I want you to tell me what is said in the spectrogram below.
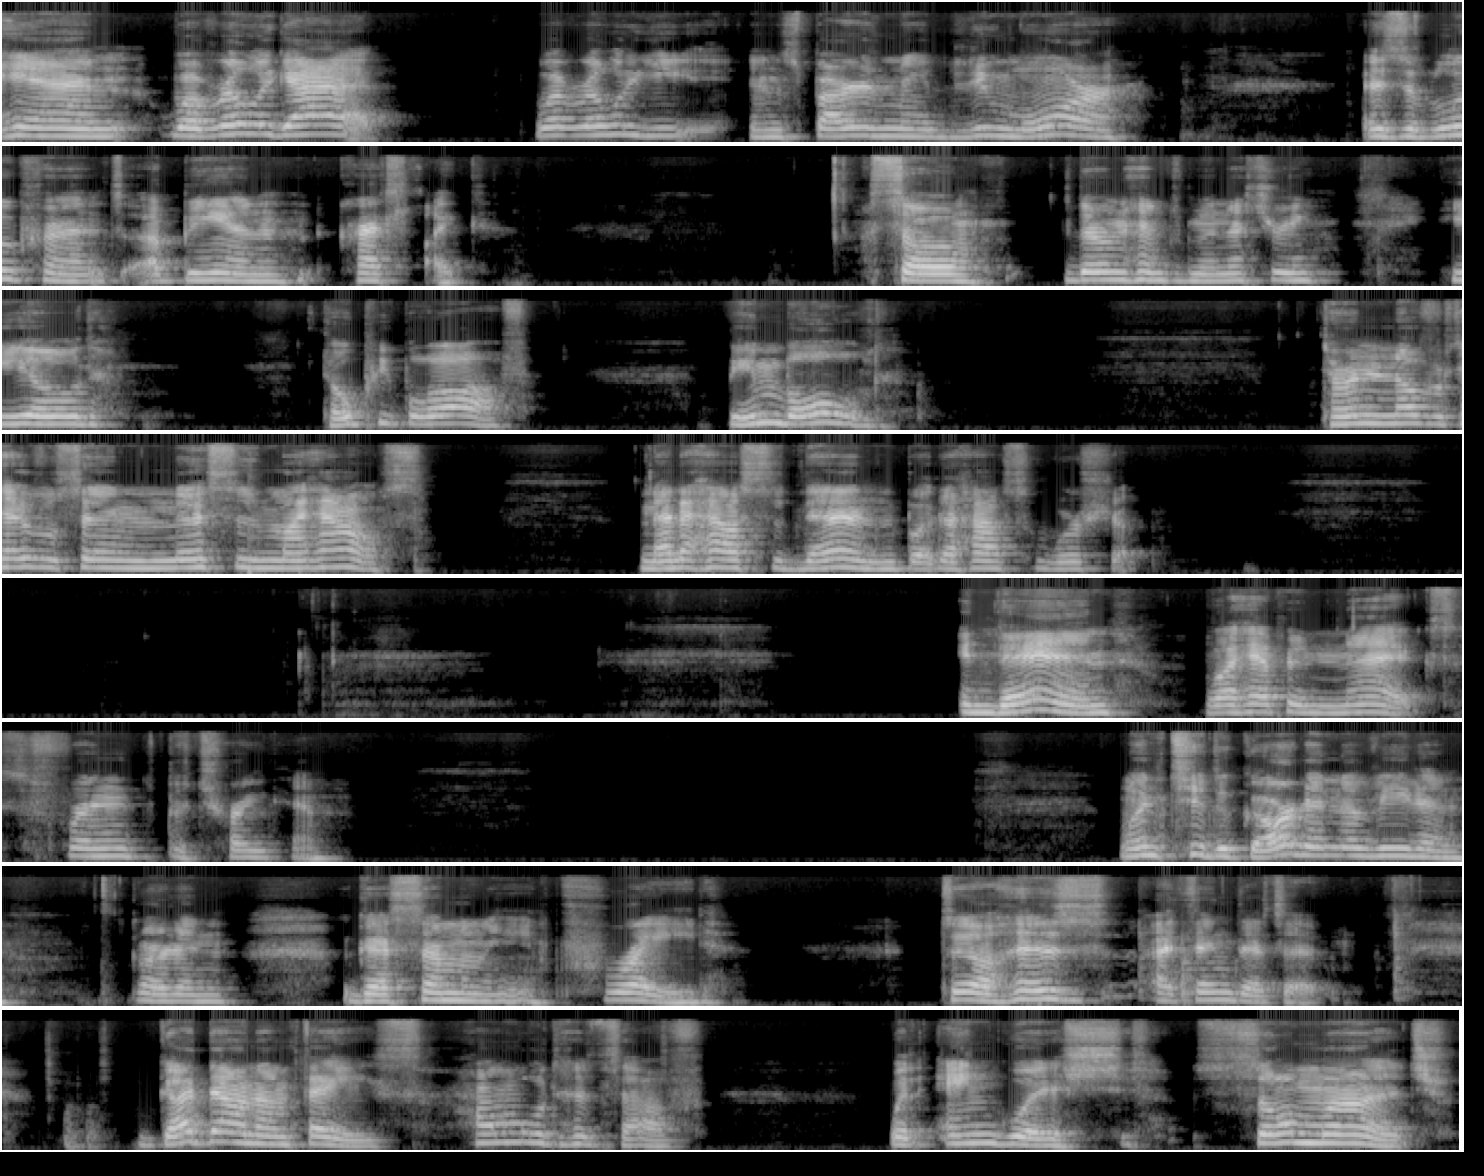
And what really got, what really inspired me to do more is the blueprint of being Christ like. So during his ministry, healed, told people off, being bold, turning over tables saying, This is my house. Not a house of den, but a house of worship. And then what happened next? His friends betrayed him. Went to the Garden of Eden, Garden of Gethsemane, prayed till his, I think that's it, got down on face, humbled himself, with anguish so much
